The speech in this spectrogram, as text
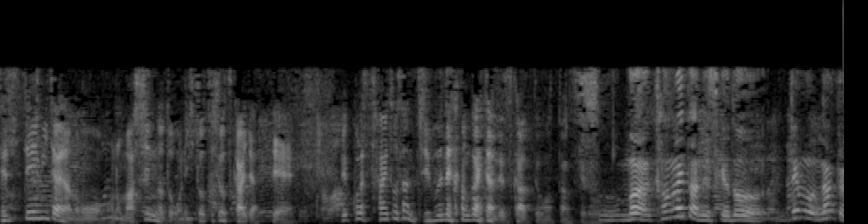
設定みたいなのも、このマシンのところに一つ一つ書いてあって、え、これ斉藤さん自分で考えたんですかって思ったんですけど。まあ考えたんですけど、でもなんか、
